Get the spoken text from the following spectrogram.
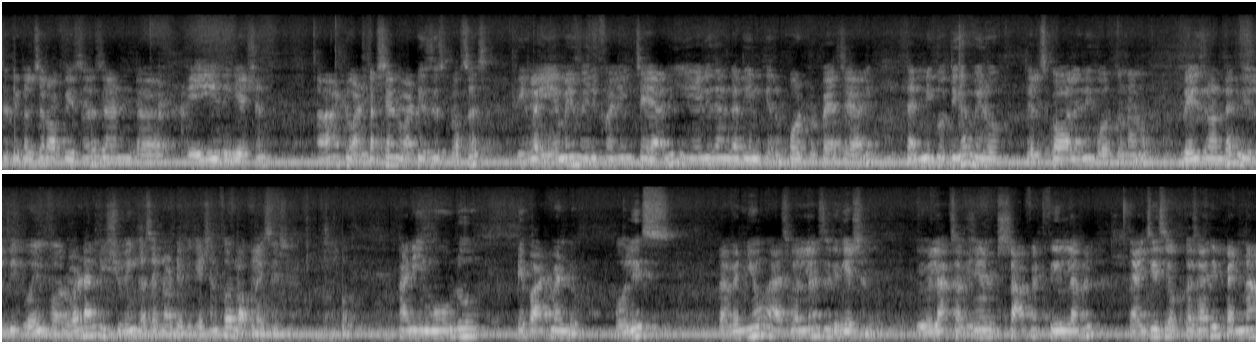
so officers and ఏ irrigation to understand what is this process దీనిలో ఏమేమి వెరిఫై చేయాలి ఏ విధంగా దీనికి రిపోర్ట్ ప్రిపేర్ చేయాలి దాన్ని కొద్దిగా మీరు తెలుసుకోవాలని కోరుతున్నాను. Based on that will be going forward and issuing asset notification for localization and ఈ మూడు department police revenue as well as irrigation you will have sufficient staff at field level దయచేసి ఒక్కసారి పెన్నా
